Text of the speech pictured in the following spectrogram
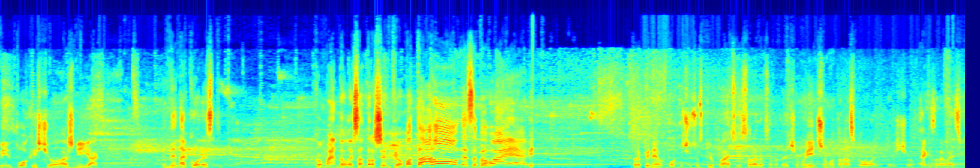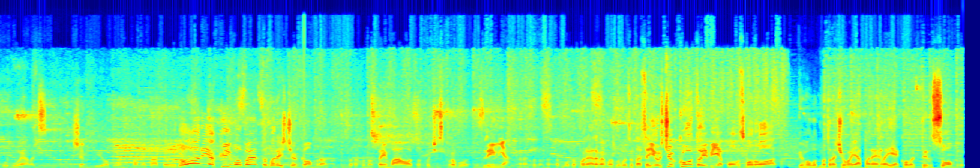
Він поки що аж ніяк. Не на користь. Команда Олександра Шимківа. Батагов не забиває. Припинив поки що цю співпрацю, зосередився на дечому іншому. Тарас Коваль, той, що екс-гравець клубу Елекс. Шимків повинен пам'ятати. Удар, який момент у Борища Комбра. За рахунок тайм-ауту хоче спробувати зрівняти рахунок на табло до перерви. Можливо, це вдасться Юрчуку, той б'є повз ворота. Голод Дмитра Чугая переграє колектив Сомбру.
